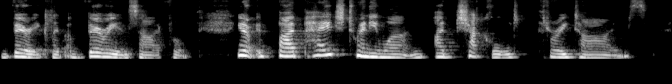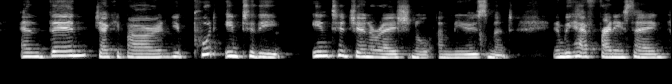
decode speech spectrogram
Very clever, very insightful. You know, by page 21, I chuckled three times and then, Jacquie Byron, you put into the intergenerational amusement. And we have Franny saying,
